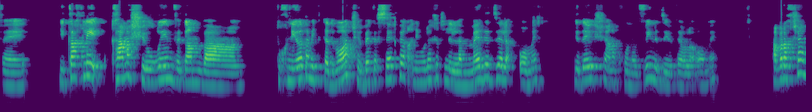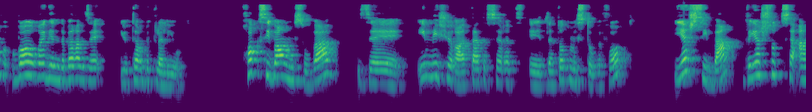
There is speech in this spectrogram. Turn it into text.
וייקח לי כמה שיעורים וגם בתוכניות המתקדמות של בית הספר אני הולכת ללמד את זה לעומק כדי שאנחנו נבין את זה יותר לעומק אבל עכשיו בואו רגע נדבר על זה יותר בכלליות. חוק סיבה ומסובב זה אם מי שראתה את הסרט אה, דלתות מסתובבות יש סיבה ויש תוצאה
